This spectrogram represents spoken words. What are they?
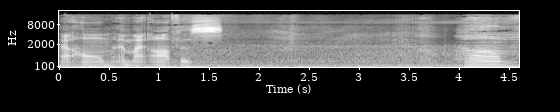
at home in my office. Um,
